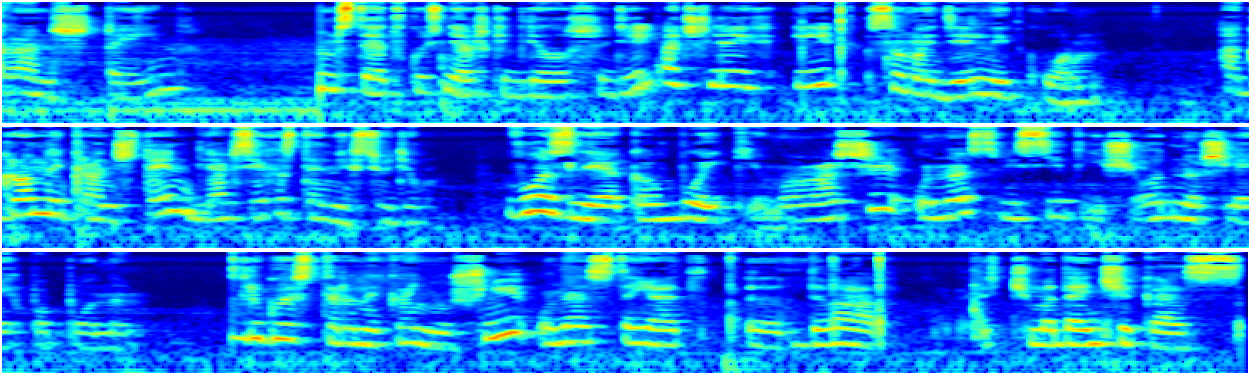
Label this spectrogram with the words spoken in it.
кронштейн там стоят вкусняшки для лошадей от шлейх и самодельный корм. Огромный кронштейн для всех остальных сёдел. Возле ковбойки Маши у нас висит еще одно шлейх попона. С другой стороны конюшни у нас стоят э, два чемоданчика с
